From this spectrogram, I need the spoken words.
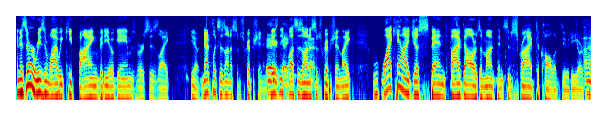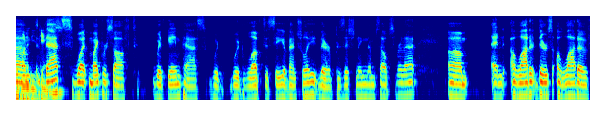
And is there a reason why we keep buying video games versus like, you know, Netflix is on a subscription and Disney Plus is on a subscription? Like, why can't I just spend five dollars a month and subscribe to Call of Duty or to one Um, of these games? That's what Microsoft with Game Pass would would love to see eventually. They're positioning themselves for that. Um, and a lot of there's a lot of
